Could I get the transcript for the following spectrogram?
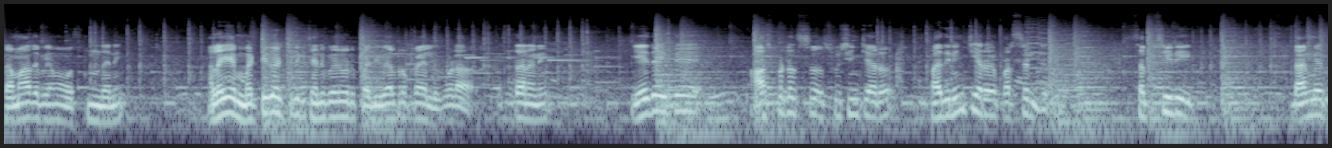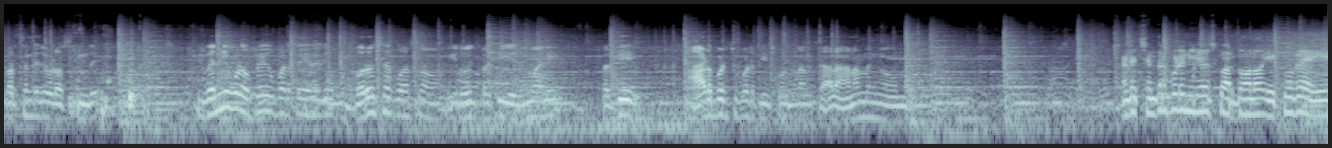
ప్రమాద బీమా వస్తుందని అలాగే మట్టి ఖర్చులకి చనిపోయిన వారికి పదివేల రూపాయలు కూడా ఇస్తానని ఏదైతే హాస్పిటల్స్ సూచించారో పది నుంచి ఇరవై పర్సెంట్ సబ్సిడీ దాని మీద పర్సంటేజ్ కూడా వస్తుంది. ఇవన్నీ కూడా ఉపయోగపడతాయి అనేది ఒక భరోసా కోసం ఈరోజు ప్రతి యజమాని ప్రతి ఆడపడుచు కూడా తీసుకుంటున్నాం. చాలా ఆనందంగా ఉంది. అంటే చింతలపూడి నియోజకవర్గంలో ఎక్కువగా ఏ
